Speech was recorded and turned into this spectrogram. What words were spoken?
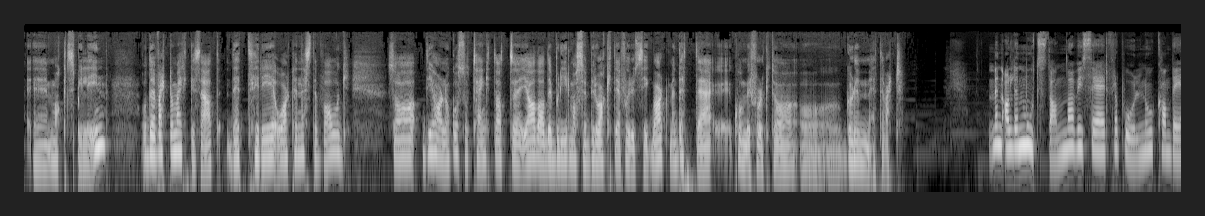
eh, maktspillet inn. Og det er verdt å merke seg at det er tre år til neste valg. Så de har nok også tenkt at eh, ja da, det blir masse bråk, det er forutsigbart, men dette eh, kommer folk til å, å glemme etter hvert. Men all den motstanden vi ser fra Polen nå, kan det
